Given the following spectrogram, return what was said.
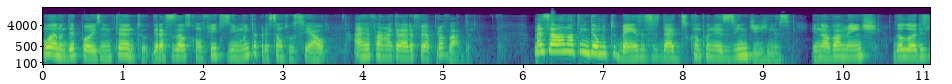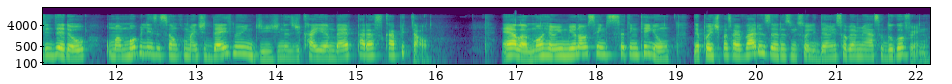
Um ano depois, no entanto, graças aos conflitos e muita pressão social, a reforma agrária foi aprovada. Mas ela não atendeu muito bem às necessidades dos camponeses e indígenas, e novamente Dolores liderou uma mobilização com mais de 10 mil indígenas de Caiambé para a capital. Ela morreu em 1971, depois de passar vários anos em solidão e sob a ameaça do governo.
